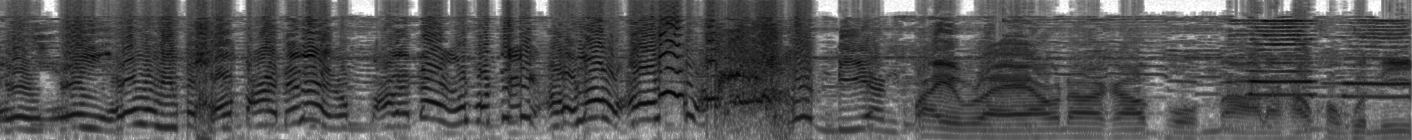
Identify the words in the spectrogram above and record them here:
โอ้โหพี่บัวขาวตายแน่ๆครับตายแน่ๆครับวันนี้เอาแล้วเอาแล้วเดี้ยงไปแล้วนะครับ ผมมาแล้วครับขอบคุณที่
